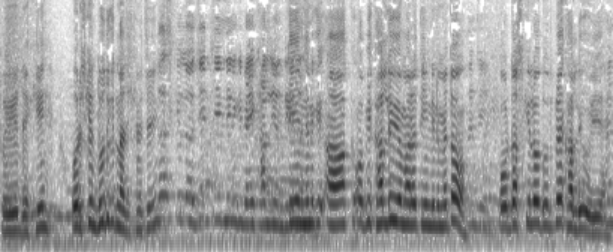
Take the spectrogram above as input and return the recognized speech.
तो ये देखिए और इसके दूध कितना जिसके चाहिए दस किलो जी तीन दिन की भाई खाली होती तीन दिन की आँख अभी खाली हुई है हमारे तीन दिन में तो? हाँ और दस किलो दूध पे खाली हुई है। हाँ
